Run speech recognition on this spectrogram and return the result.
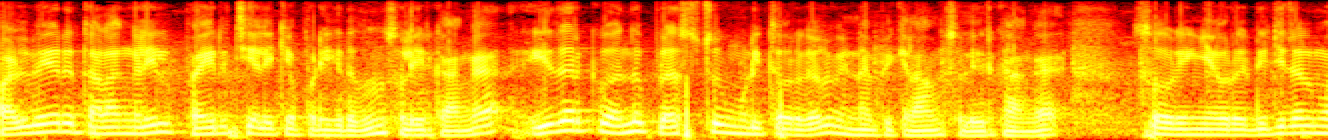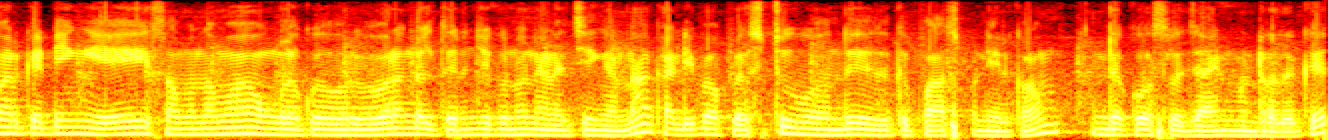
பல்வேறு தளங்களில் பயிற்சி அளிக்கப்படுகிறதுன்னு சொல்லியிருக்காங்க. இதற்கு வந்து ப்ளஸ் டூ முடித்தவர்கள் விண்ணப்பிக்கலாம்னு சொல்லியிருக்காங்க. ஸோ நீங்கள் ஒரு டிஜிட்டல் மார்க்கெட்டிங் ஏஐ சம்மந்தமாக உங்களுக்கு ஒரு விவரங்கள் தெரிஞ்சுக்கணும்னு நினச்சிங்கன்னா கண்டிப்பாக ப்ளஸ் டூ வந்து இதுக்கு பாஸ் பண்ணியிருக்கோம் இந்த கோர்ஸில் ஜாயின் பண்ணுறதுக்கு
